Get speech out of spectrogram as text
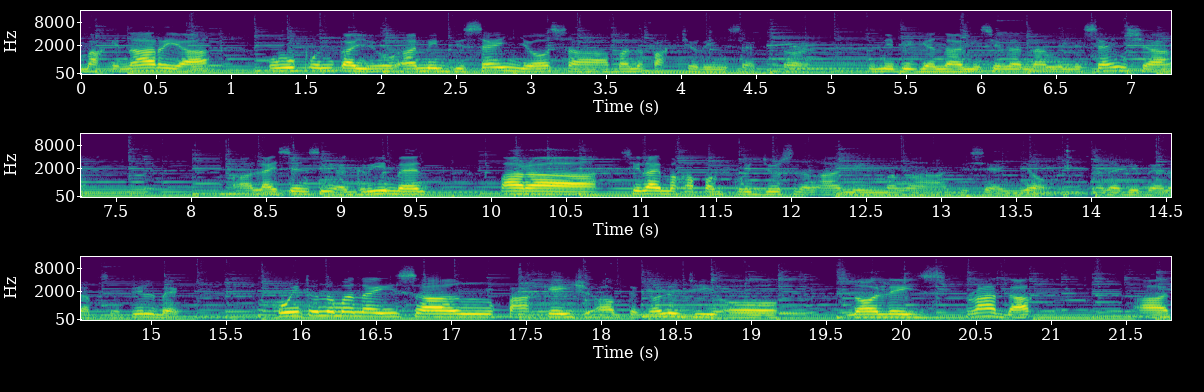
makinarya pumupunta yung aming disenyo sa manufacturing sector. Binibigyan namin sila ng lisensya, uh, licensing agreement, para sila ay makapag-produce ng aming mga disenyo na na-develop sa PhilMec. Kung ito naman ay isang package of technology o knowledge product at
